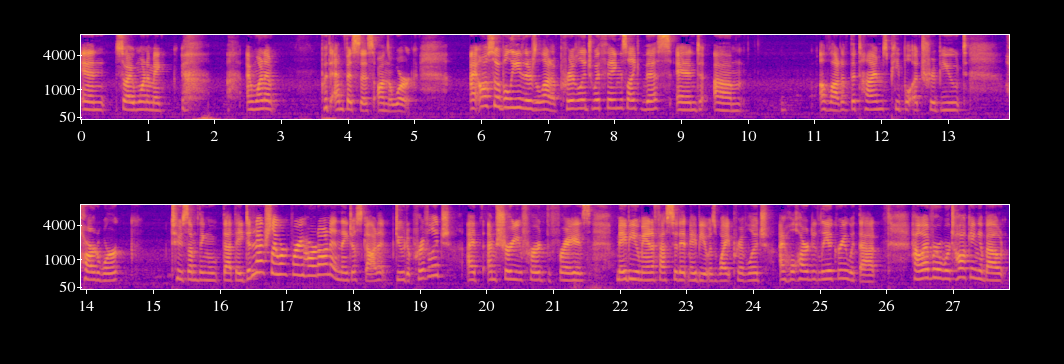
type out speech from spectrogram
And so I want to make I want to put the emphasis on the work. I also believe there's a lot of privilege with things like this, and um, a lot of the times people attribute hard work to something that they didn't actually work very hard on and they just got it due to privilege. I, am sure you've heard the phrase, maybe you manifested it, maybe it was white privilege. I wholeheartedly agree with that. However, we're talking about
